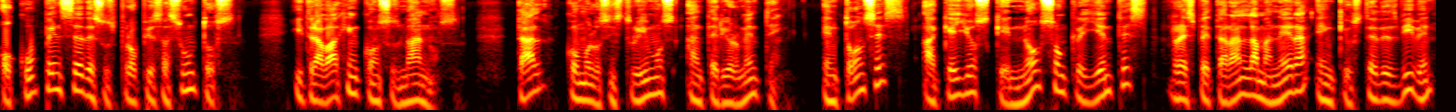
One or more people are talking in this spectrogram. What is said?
ocúpense de sus propios asuntos y trabajen con sus manos, tal como los instruimos anteriormente. Entonces aquellos que no son creyentes respetarán la manera en que ustedes viven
